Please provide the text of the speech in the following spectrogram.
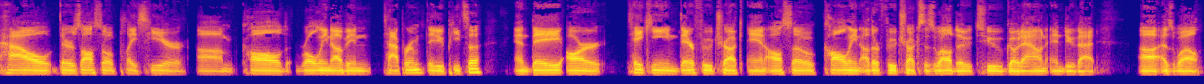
how there's also a place here um, called Rolling Oven Tap Room. They do pizza, and they are taking their food truck and also calling other food trucks as well to to go down and do that uh, as well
